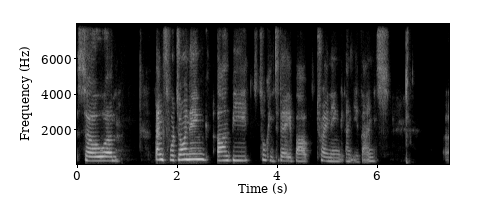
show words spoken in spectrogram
so um, thanks for joining. I'll be talking today about training and events. Uh,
